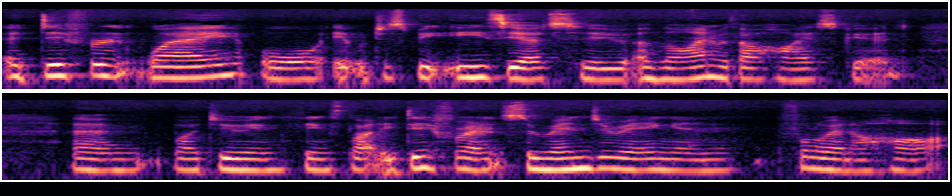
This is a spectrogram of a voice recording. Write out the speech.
a different way, or it would just be easier to align with our highest good um, by doing things slightly different, surrendering and following our heart,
